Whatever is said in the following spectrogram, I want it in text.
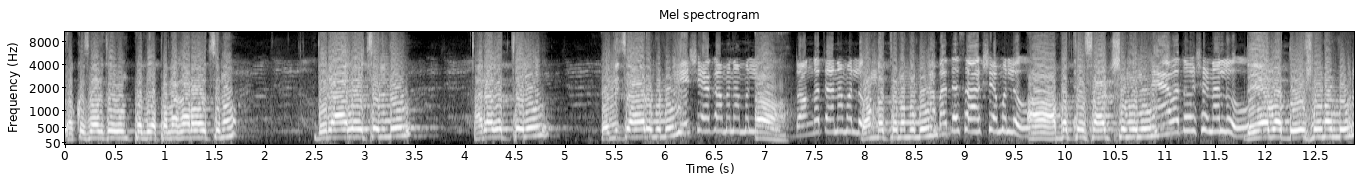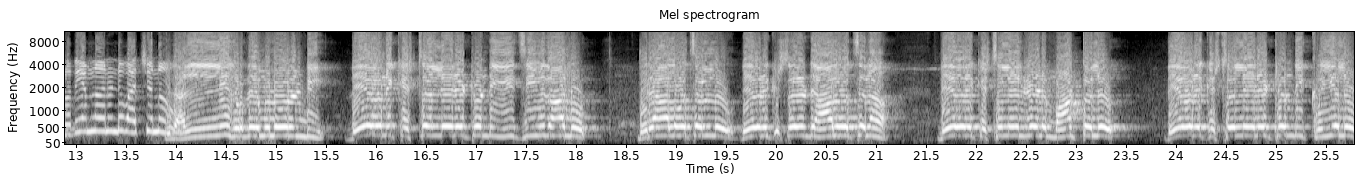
ఒక్కసారి చదువు పది పదహారు వచ్చిన దురాలోచనలు అరగత్తులు వ్యభిచారములు. దొంగతనములు దొంగతనములు అబద్ధ సాక్ష్యములు అబద్ధ సాక్ష్యములు దేవదూషణలు దేవ దూషణలు హృదయంలో నుండి వచ్చును. ఇదన్నీ హృదయములో నుండి దేవునికి ఇష్టం లేనటువంటి ఈ జీవితాలు దురాలోచనలు దేవునికి ఇష్టం లేని ఆలోచన దేవునికి ఇష్టం లేనటువంటి మాటలు దేవునికి ఇష్టం లేనటువంటి క్రియలు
